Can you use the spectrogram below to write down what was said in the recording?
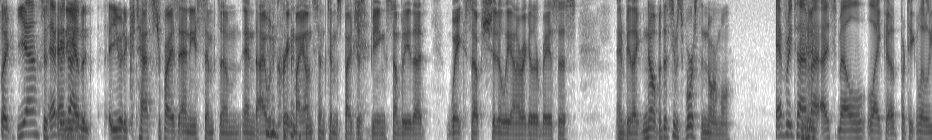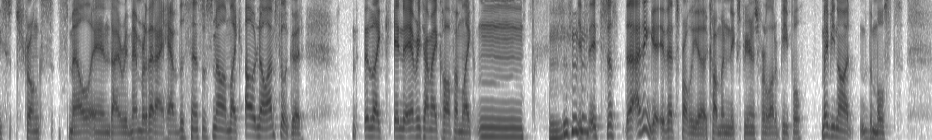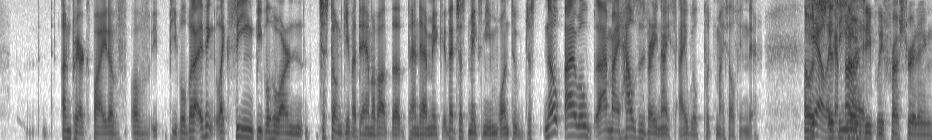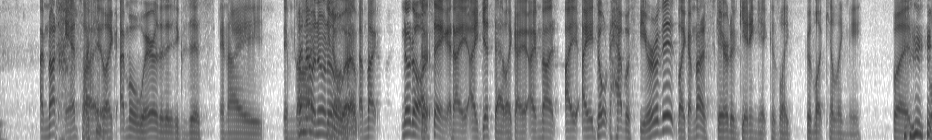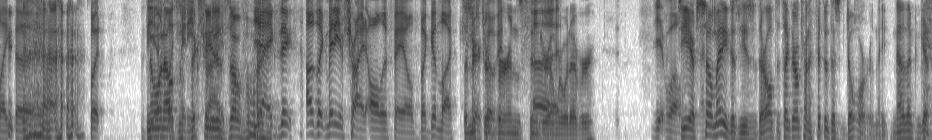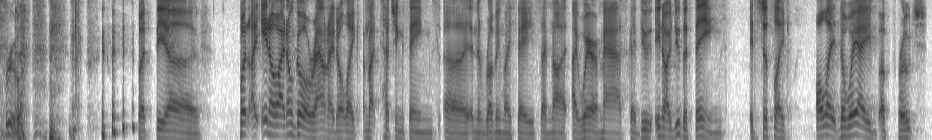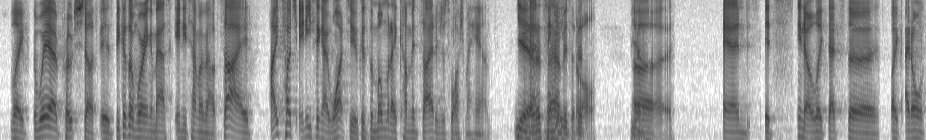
like, Yeah, just every any time- other. You would catastrophize any symptom, and I would create my own symptoms by just being somebody that wakes up shittily on a regular basis, and be like, "No, but this seems worse than normal." Every time I, I smell like a particularly strong s- smell, and I remember that I have the sense of smell, I'm like, oh no, I'm still good. Like, and every time I cough, I'm like, mm. it's, it's just, I think that's probably a common experience for a lot of people. Maybe not the most unpreoccupied of of people, but I think like seeing people who are just don't give a damn about the pandemic, that just makes me want to just no, I will. Uh, my house is very nice. I will put myself in there. Oh, Yeah, it's, like, it's so not- deeply frustrating. I'm not anti. like I'm aware that it exists, and I am Uh, not. no, no, you know, no, I'm, uh, not, I'm not. No, no, uh, I'm saying, and I, I get that. Like, I, I'm not. I, I don't have a fear of it. Like, I'm not as scared of getting it because, like, good luck killing me. But like the, but the, No one like, else has succeeded tried. so far. Yeah, exactly. I was like, many have tried, all have failed. But good luck. The sure, Mr. COVID. Burns syndrome Uh, or whatever. Yeah, well, So you have I so mean, many diseases. They're all. It's like they're all trying to fit through this door, and they none of them can get through. but the uh but I, you know, I don't go around. I don't like. I'm not touching things uh, and then rubbing my face. I'm not. I wear a mask. I do. You know, I do the things. It's just like all I. The way I approach, like the way I approach stuff is because I'm wearing a mask anytime I'm outside. I touch anything I want to because the moment I come inside, I just wash my hands. Yeah, that that's a habit negates it that- all. yeah. Uh, and it's you know like that's the like I don't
